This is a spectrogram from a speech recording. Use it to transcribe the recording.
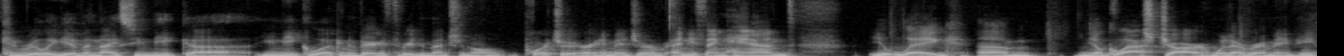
can really give a nice, unique, uh, unique look in a very three-dimensional portrait or image or anything, hand, leg, um, you know, glass jar, whatever it may be.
